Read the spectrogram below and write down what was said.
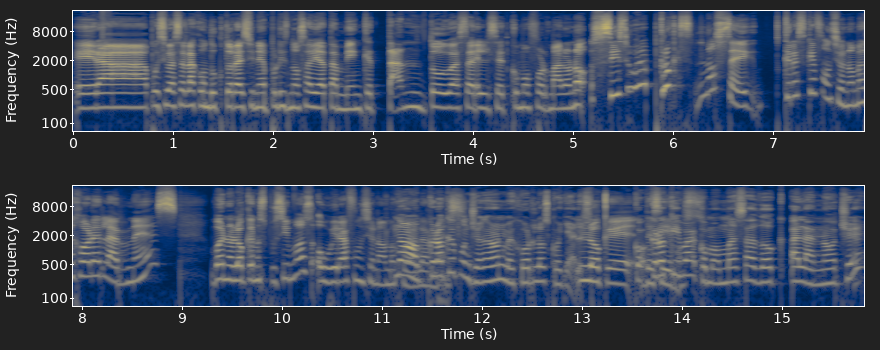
era, pues iba a ser la conductora de Cinepolis, no sabía también qué tanto iba a ser el set como formal o no. Sí, sí, creo que, no sé, ¿crees que funcionó mejor el arnés? Bueno, lo que nos pusimos hubiera funcionado mejor. No, creo que funcionaron mejor los collares. Lo que creo que iba como más ad hoc a la noche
